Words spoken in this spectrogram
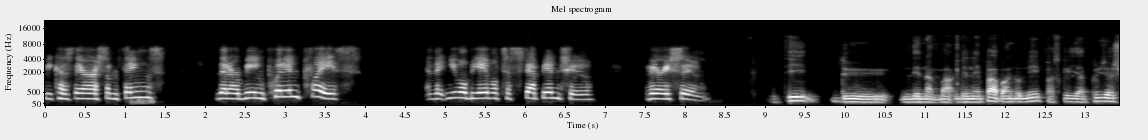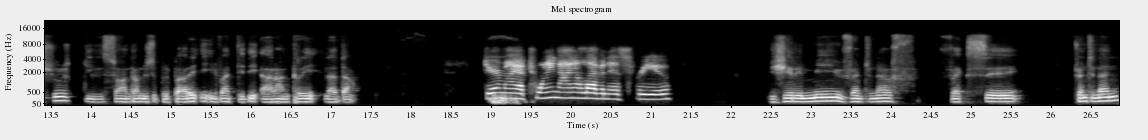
because there are some things that are being put in place and that you will be able to step into very soon. Il dit de, de de ne pas abandonner parce qu'il y a plusieurs choses qu'ils sont en train de se préparer et il va t'aider à rentrer là-dedans. Jeremiah 29 11 is for you. Jérémie 29, verset 29.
